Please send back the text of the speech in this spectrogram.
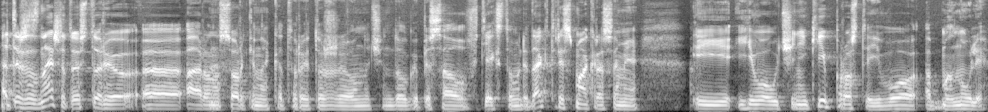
А ты же знаешь эту историю э, Аарона Соркина, который тоже он очень долго писал в текстовом редакторе с макросами. И его ученики просто его обманули.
